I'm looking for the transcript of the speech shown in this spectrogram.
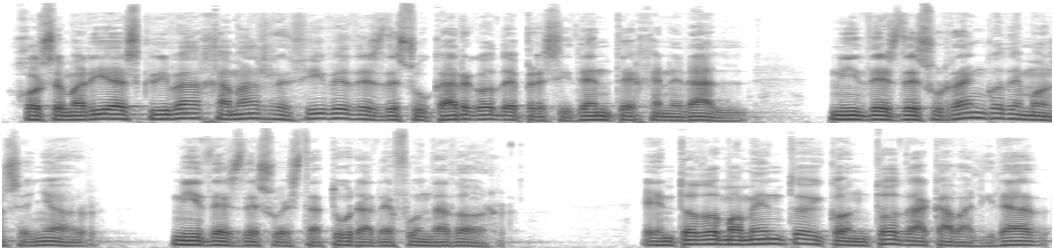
José María Escribá jamás recibe desde su cargo de presidente general, ni desde su rango de monseñor, ni desde su estatura de fundador. En todo momento y con toda cabalidad,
